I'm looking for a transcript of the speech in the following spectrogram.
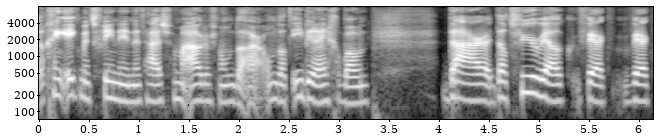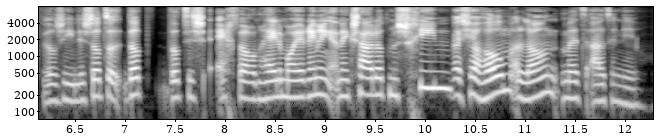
dan ging ik met vrienden in het huis van mijn ouders. Om daar, omdat iedereen gewoon daar dat vuurwerk werk, wil zien. Dus dat, dat, dat is echt wel een hele mooie herinnering. En ik zou dat misschien... Was je home alone met oud en nieuw?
